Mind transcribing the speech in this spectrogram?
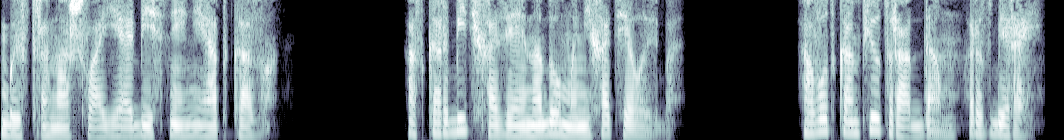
Быстро нашла я объяснение отказу. Оскорбить хозяина дома не хотелось бы. А вот компьютер отдам, разбирай.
